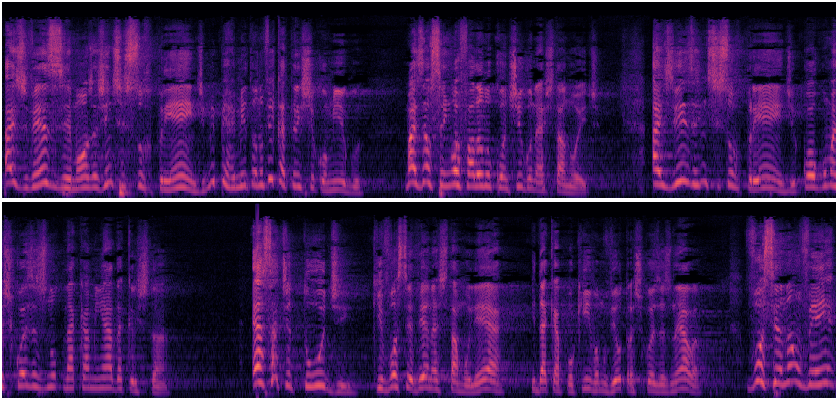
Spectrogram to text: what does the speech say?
Às vezes, irmãos, a gente se surpreende, me permita, não fica triste comigo, mas é o Senhor falando contigo nesta noite. Às vezes a gente se surpreende com algumas coisas na caminhada cristã. Essa atitude que você vê nesta mulher, e daqui a pouquinho vamos ver outras coisas nela você não vê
